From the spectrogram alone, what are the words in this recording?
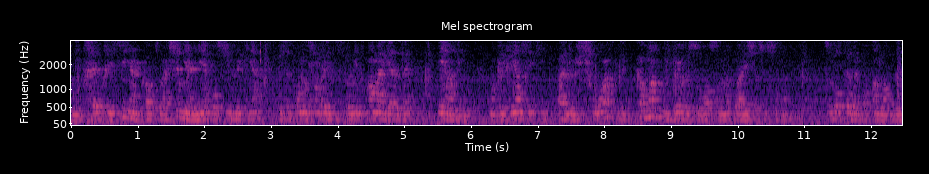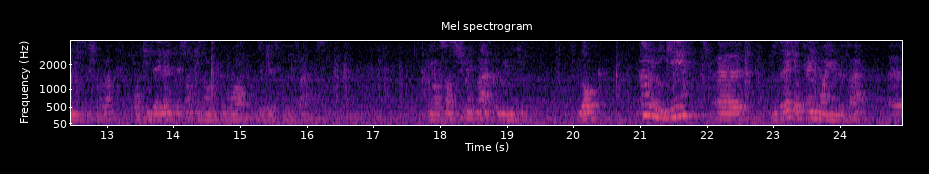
on est très précis, il y a un call to action, il y a un lien pour suivre le client, puis cette promotion-là est disponible en magasin et en ligne. Donc le client sait qu'il a le choix de comment il veut recevoir son offre ou aller chercher son offre. Toujours très important de leur donner ces choix-là pour qu'ils aient l'impression qu'ils ont le pouvoir de ce qu'ils veulent faire aussi. Et on s'en suit maintenant à communiquer. Donc, communiquer, euh, je vous dirais qu'il y a plein de moyens de le faire. Euh,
